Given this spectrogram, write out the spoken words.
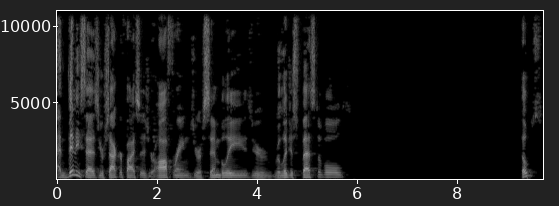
And then he says your sacrifices, your offerings, your assemblies, your religious festivals, those,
